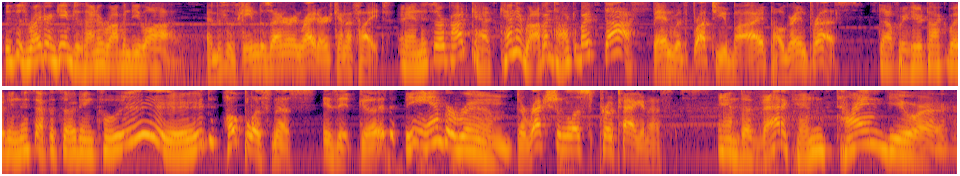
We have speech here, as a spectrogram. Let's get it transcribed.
This is writer and game designer Robin D. Laws. And this is game designer and writer Kenneth Hite. And this is our podcast, Ken and Robin Talk About Stuff. Bandwidth brought to you by Pelgrane Press. Stuff we're here to talk about in this episode include Hopelessness. Is it good? The Amber Room. Directionless protagonists. And the Vatican's Time Viewer.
